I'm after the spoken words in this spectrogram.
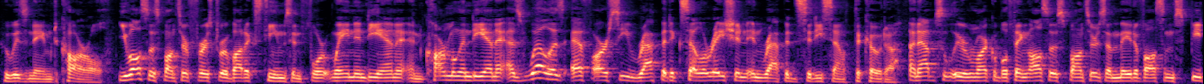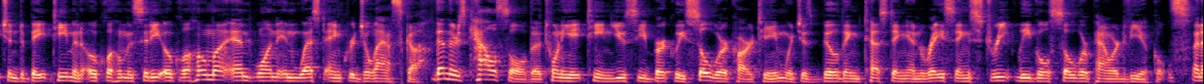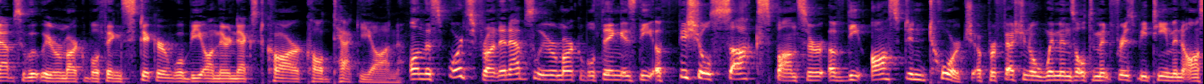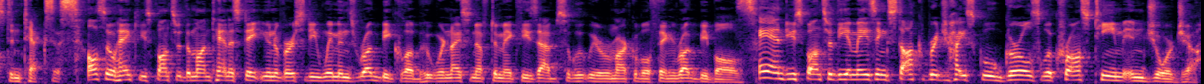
who is named Carl. You also sponsor First Robotics teams in Fort Wayne, Indiana and Carmel, Indiana, as well as FRC Rapid Acceleration in Rapid City, South Dakota. An absolutely remarkable thing also sponsors a Made of Awesome speech and debate team in Oklahoma City, Oklahoma, and one in West Anchorage, Alaska. Then there's CalSol, the 2018 UC Berkeley solar car team, which is built building, testing, and racing street legal solar powered vehicles. An absolutely remarkable thing sticker will be on their next car called Tachyon. On the sports front, an absolutely remarkable thing is the official sock sponsor of the Austin Torch, a professional women's ultimate frisbee team in Austin, Texas. Also, Hank, you sponsored the Montana State University Women's Rugby Club, who were nice enough to make these absolutely remarkable thing rugby balls. And you sponsored the amazing Stockbridge High School girls lacrosse team in Georgia.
